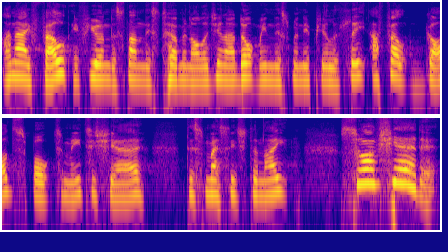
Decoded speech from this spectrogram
And I felt, if you understand this terminology, and I don't mean this manipulatively, I felt God spoke to me to share this message tonight. So I've shared it.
